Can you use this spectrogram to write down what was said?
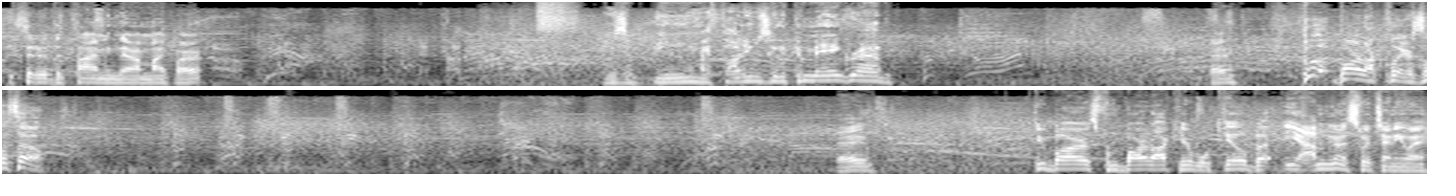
consider the timing there on my part. It was a beam. I thought he was going to command grab. Okay. Bardock players, let's go. Okay. Two bars from Bardock here will kill, but yeah, I'm gonna switch anyway.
